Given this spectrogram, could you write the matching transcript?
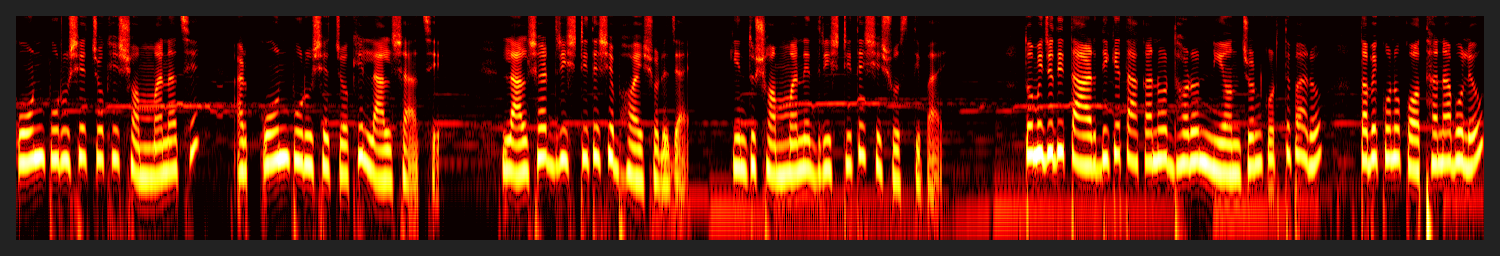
কোন পুরুষের চোখে সম্মান আছে আর কোন পুরুষের চোখে লালসা আছে। লালসার দৃষ্টিতে সে ভয় সরে যায়, কিন্তু সম্মানের দৃষ্টিতে সে স্বস্তি পায়। তুমি যদি তার দিকে তাকানোর ধরন নিয়ন্ত্রণ করতে পারো, তবে কোনো কথা না বলেও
